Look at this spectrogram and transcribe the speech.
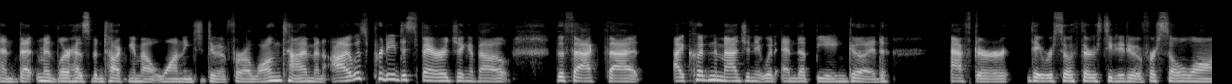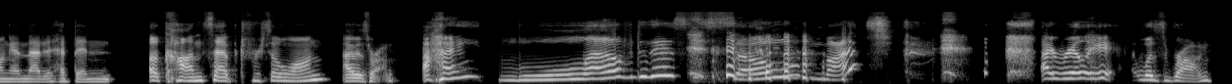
And Bette Midler has been talking about wanting to do it for a long time. And I was pretty disparaging about the fact that I couldn't imagine it would end up being good after they were so thirsty to do it for so long and that it had been a concept for so long. I was wrong. I loved this so much. I really was wrong.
